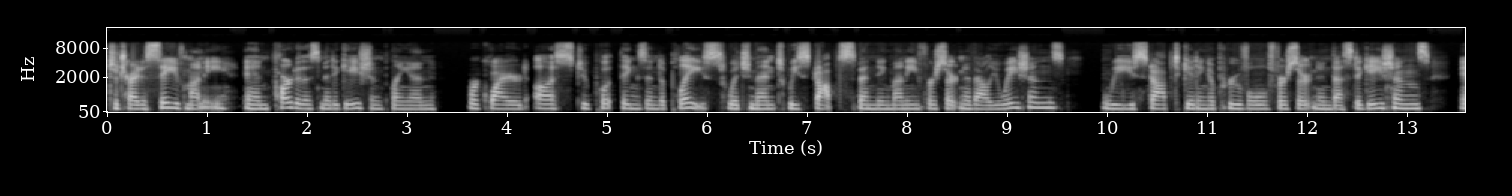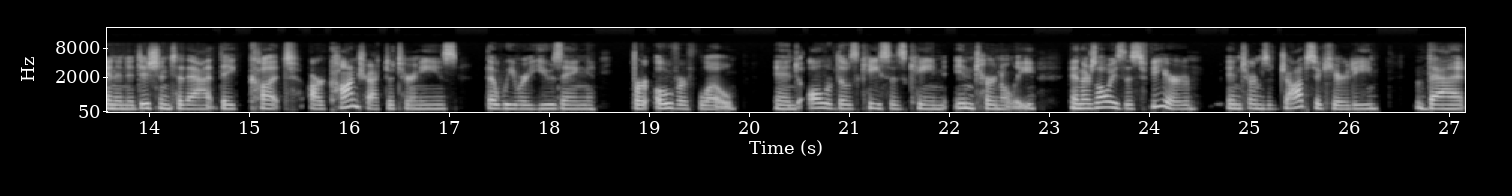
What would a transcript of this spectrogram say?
to try to save money. And part of this mitigation plan required us to put things into place, which meant we stopped spending money for certain evaluations. We stopped getting approval for certain investigations. And in addition to that, they cut our contract attorneys that we were using for overflow. And all of those cases came internally. And there's always this fear in terms of job security that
